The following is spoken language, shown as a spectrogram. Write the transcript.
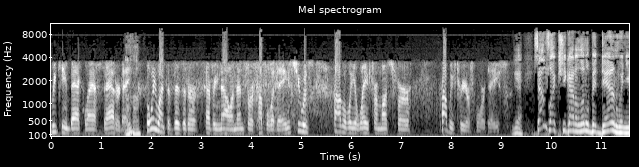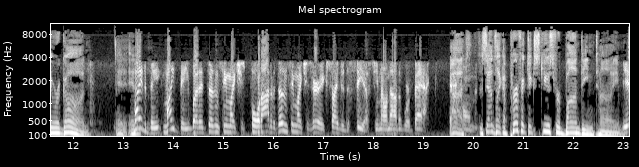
we came back last Saturday, Uh-huh. but we went to visit her every now and then for a couple of days. She was probably away from us for probably three or four days. Yeah. Sounds like she got a little bit down when you were gone. And- and- might be, might be, but it doesn't seem like she's pulled out of it. Doesn't seem like she's very excited to see us. You know, now that we're back. Ah, it sounds like a perfect excuse for bonding time. Yeah.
